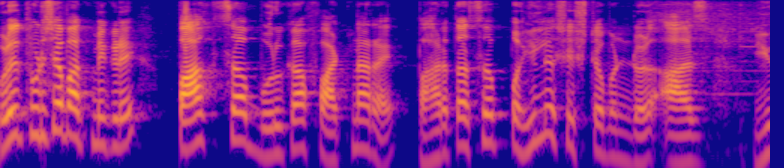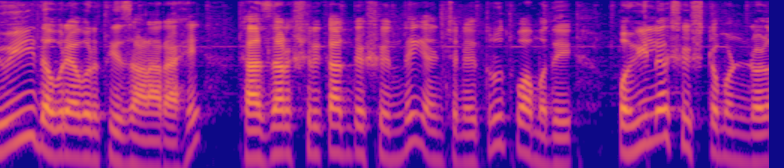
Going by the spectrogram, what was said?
पुढे पुढच्या बातमीकडे पाकचा बुरका फाटणार आहे. भारताचं पहिलं शिष्टमंडळ आज युई दौऱ्यावरती जाणार आहे. खासदार श्रीकांत शिंदे यांच्या नेतृत्वामध्ये पहिलं शिष्टमंडळ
